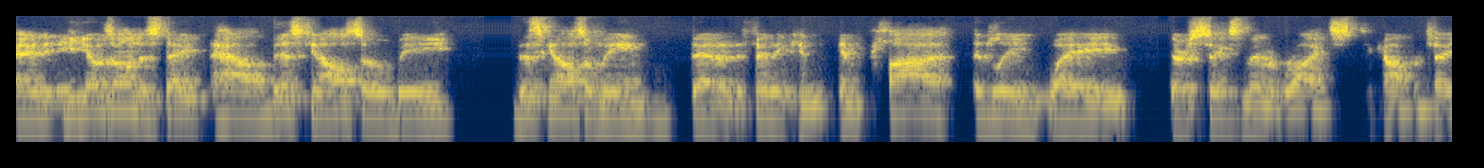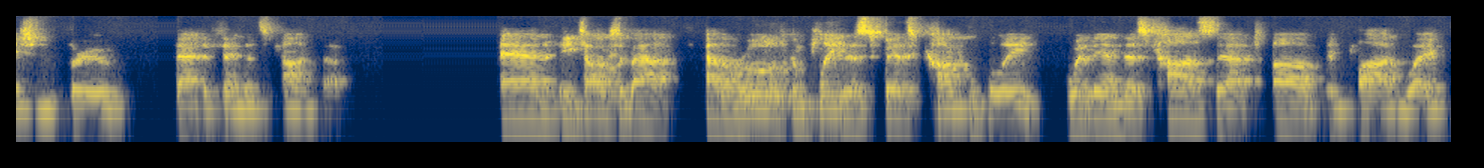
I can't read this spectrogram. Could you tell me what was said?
And he goes on to state how this can also be this can also mean that a defendant can impliedly waive their Sixth Amendment rights to confrontation through that defendant's conduct. And he talks about how the rule of completeness fits comfortably within this concept of implied waivers.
